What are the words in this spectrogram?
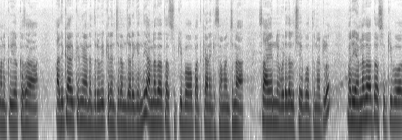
మనకు ఈ యొక్క అధికారికంగా ఆయన ధృవీకరించడం జరిగింది. అన్నదాత సుఖీభవ పథకానికి సంబంధించిన సాయాన్ని విడుదల చేయబోతున్నట్లు. మరి అన్నదాత సుఖీభవ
